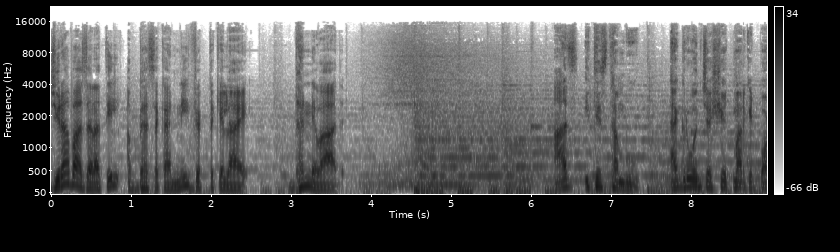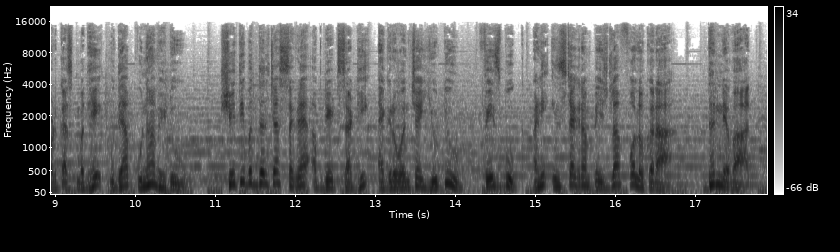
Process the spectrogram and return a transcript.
जिरा बाजारातील अभ्यासकांनी व्यक्त केला आहे धन्यवाद. आज इथेच थांबू. अॅग्रोवनच्या शेत मार्केट पॉडकास्टमध्ये उद्या पुन्हा भेटू. शेतीबद्दलच्या सगळ्या अपडेटसाठी अॅग्रोवनच्या युट्यूब फेसबुक आणि इन्स्टाग्राम पेजला फॉलो करा. धन्यवाद.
